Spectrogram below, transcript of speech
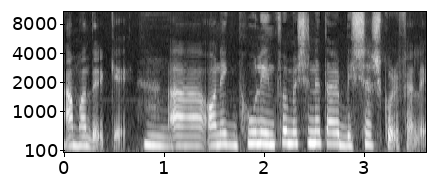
আমাদেরকে। আহ, অনেক ভুল ইনফরমেশনে তারা বিশ্বাস করে ফেলে।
